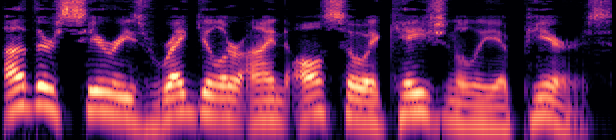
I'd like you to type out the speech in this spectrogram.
Other series regular Ein also occasionally appears.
